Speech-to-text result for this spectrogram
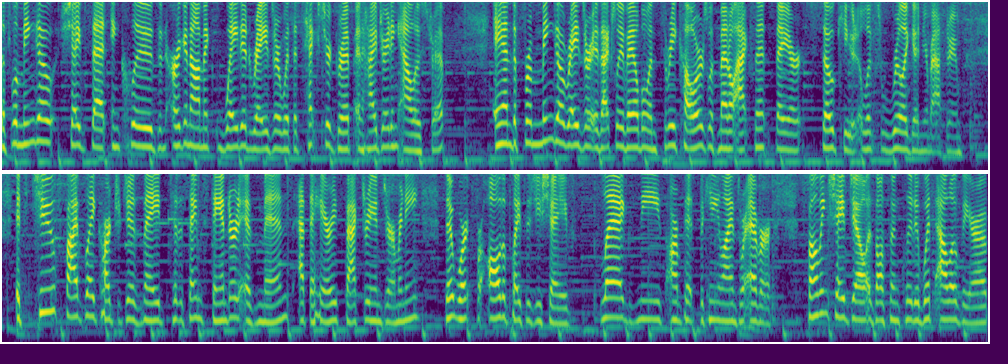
The Flamingo Shave Set includes an ergonomic weighted razor with a textured grip and hydrating aloe strip. And the Flamingo razor is actually available in three colors with metal accents. They are so cute. It looks really good in your bathroom. It's two five blade cartridges made to the same standard as men's at the Harry's factory in Germany that work for all the places you shave legs, knees, armpits, bikini lines, wherever. Foaming shave gel is also included with aloe vera,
